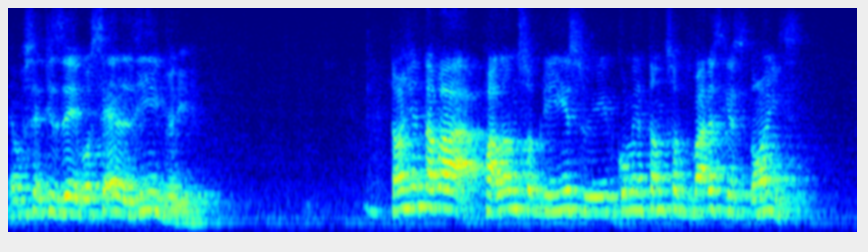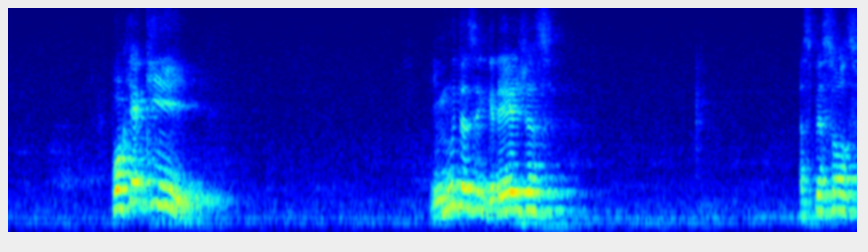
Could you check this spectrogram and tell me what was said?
É você dizer, você é livre então a gente estava falando sobre isso e comentando sobre várias questões. Por que que em muitas igrejas as pessoas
